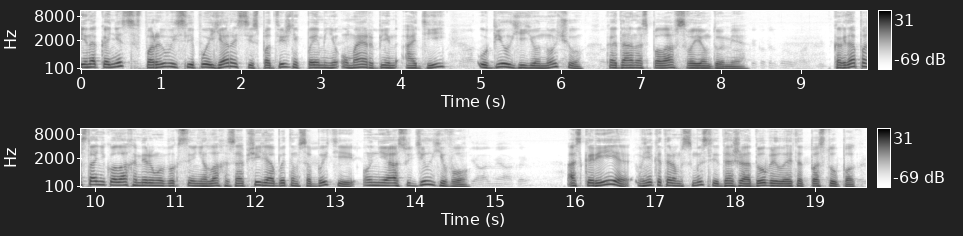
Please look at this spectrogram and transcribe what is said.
И, наконец, в порыве слепой ярости сподвижник по имени Умайр бин Ади убил ее ночью, когда она спала в своем доме. Когда посланнику Аллаха, мир ему и благословение Аллаха, сообщили об этом событии, он не осудил его, а скорее, в некотором смысле, даже одобрил этот поступок.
